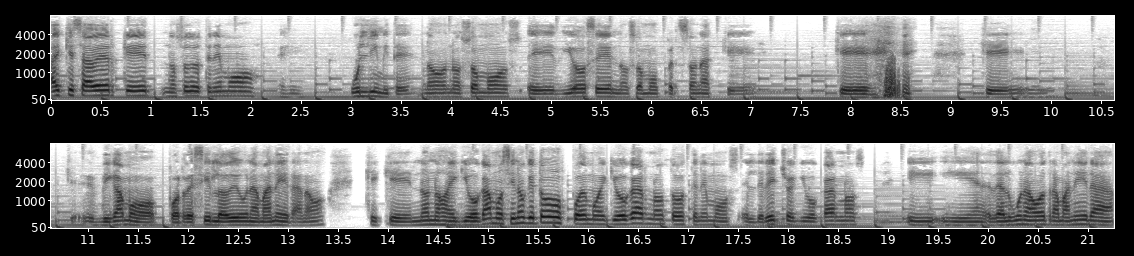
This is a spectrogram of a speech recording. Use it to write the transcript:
hay que saber que nosotros tenemos eh, un límite, no, no somos eh, dioses, no somos personas que, que, que, digamos, por decirlo de una manera, ¿no? que, no nos equivocamos, sino que todos podemos equivocarnos, todos tenemos el derecho a equivocarnos y, eh, de alguna u otra manera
